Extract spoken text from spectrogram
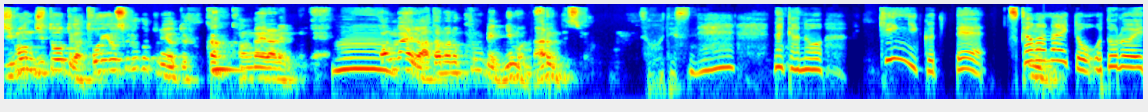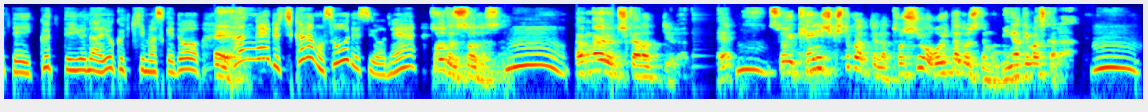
自問自答というか問いをすることによって深く考えられるので、うん、考える頭の訓練にもなるんですよ。そうですね。なんかあの、筋肉って使わないと衰えていくっていうのはよく聞きますけど、うんええ、考える力もそうですよね。そうです、そうです。うん、考える力っていうのはね、うん、そういう見識とかっていうのは年を置いたとしても磨けますから、うん、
